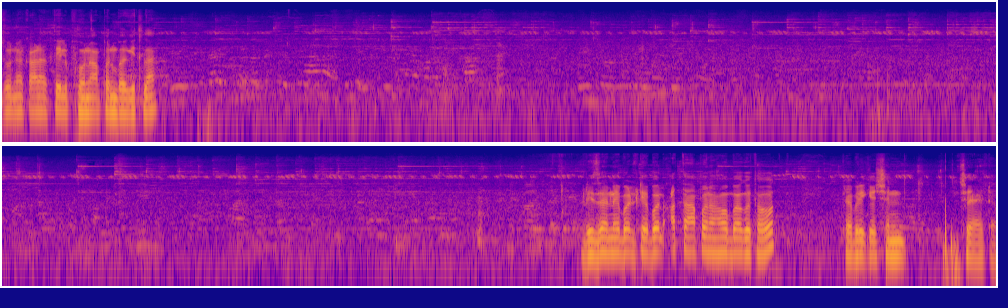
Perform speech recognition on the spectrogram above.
जुन्या काळातील फोन आपण बघितला. रिझनेबल टेबल आता आपण हा बघत आहोत. फॅब्रिकेशनचे आयटम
